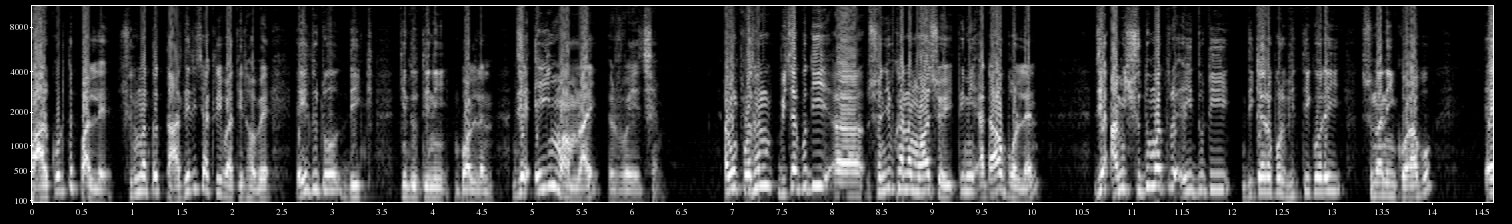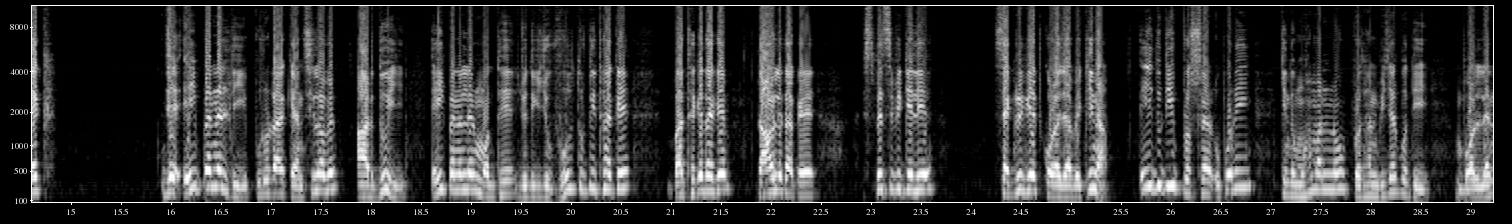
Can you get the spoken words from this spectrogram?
বার করতে পারলে শুধুমাত্র তাদেরই চাকরি বাতিল হবে, এই দুটো দিক কিন্তু তিনি বললেন যে এই মামলায় রয়েছে। এবং প্রধান বিচারপতি সঞ্জীব খান্না মহাশয় তিনি এটাও বললেন যে আমি শুধুমাত্র এই দুটি দিকের ওপর ভিত্তি করেই শুনানি করাবো। এক, যে এই প্যানেলটি পুরোটা ক্যান্সেল হবে। আর দুই, এই প্যানেলের মধ্যে যদি কিছু ভুল ত্রুটি থাকে বা থেকে থাকে, তাহলে তাকে স্পেসিফিক্যালি সেগ্রিগেট করা যাবে কিনা। এই দুটি প্রশ্নের উপরেই কিন্তু মহামান্য প্রধান বিচারপতি বললেন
